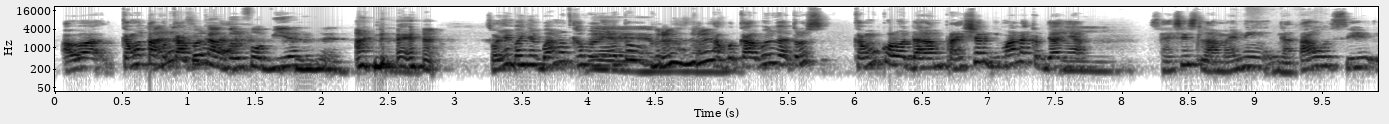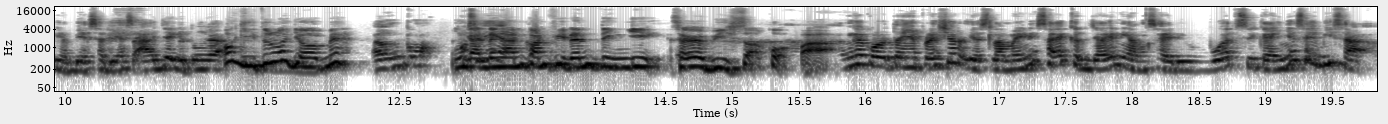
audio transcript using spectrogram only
apa kamu takut Ada kabel fobia gitu ya. Ada ya. soalnya banyak banget kabelnya Iya, tuh iya, Terus, terus? takut kabel nggak terus kamu kalau dalam pressure gimana kerjanya Hmm. Saya sih selama ini nggak tahu sih ya biasa-biasa aja gitu nggak Oh gitu loh jawabnya. Eh, enggak, Enggak maksudnya- dengan confident tinggi. Saya bisa kok, Pak. Enggak kalau tanya pressure ya selama ini saya kerjain yang saya dibuat sih kayaknya saya bisa.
